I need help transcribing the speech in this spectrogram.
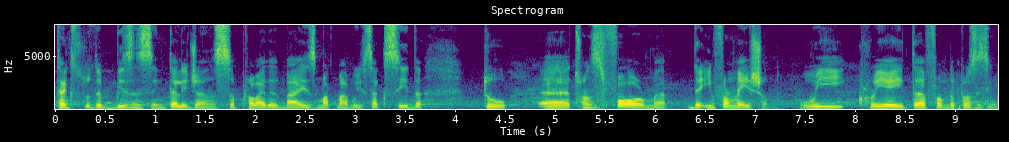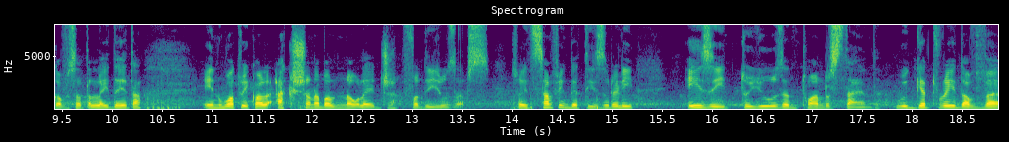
thanks to the business intelligence provided by smart map we succeed to transform the information we create from the processing of satellite data in what we call actionable knowledge for the users. So it's something that is really easy to use and to understand. We get rid of uh,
